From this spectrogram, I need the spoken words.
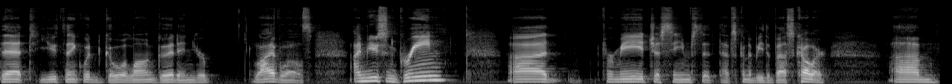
that you think would go along good in your live wells. I'm using green. Uh, for me, it just seems that that's going to be the best color. Um,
